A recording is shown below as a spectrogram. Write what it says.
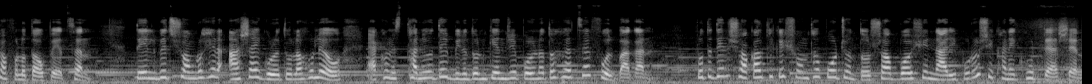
সফলতাও পেয়েছেন। তেলবীজ সংগ্রহের আশায় গড়ে তোলা হলেও এখন স্থানীয়দের বিনোদন কেন্দ্রে পরিণত হয়েছে ফুল বাগান প্রতিদিন সকাল থেকে সন্ধ্যা পর্যন্ত সব বয়সী নারী পুরুষ এখানে ঘুরতে আসেন।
